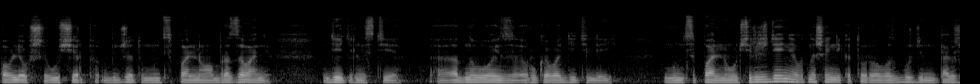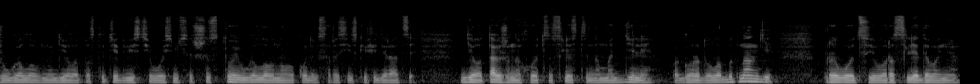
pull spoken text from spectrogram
повлекшие ущерб бюджету муниципального образования в деятельности одного из руководителей муниципального учреждения, в отношении которого возбуждено также уголовное дело по статье 286 Уголовного кодекса Российской Федерации. Дело также находится в следственном отделе по городу Лабытнанги, проводится его расследование.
